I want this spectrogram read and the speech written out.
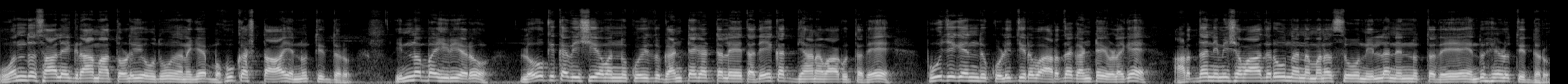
ಒಂದು ಸಾಲೆ ಗ್ರಾಮ ತೊಳೆಯುವುದು ನನಗೆ ಬಹು ಕಷ್ಟ ಎನ್ನುತ್ತಿದ್ದರು. ಇನ್ನೊಬ್ಬ ಹಿರಿಯರು, ಲೌಕಿಕ ವಿಷಯವನ್ನು ಕುರಿತು ಗಂಟೆಗಟ್ಟಲೆ ತದೇಕ ಧ್ಯಾನವಾಗುತ್ತದೆ. ಪೂಜೆಗೆಂದು ಕುಳಿತಿರುವ ಅರ್ಧ ಗಂಟೆಯೊಳಗೆ ಅರ್ಧ ನಿಮಿಷವಾದರೂ ನನ್ನ ಮನಸ್ಸು ನಿಲ್ಲನೆನ್ನುತ್ತದೆ ಎಂದು ಹೇಳುತ್ತಿದ್ದರು.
